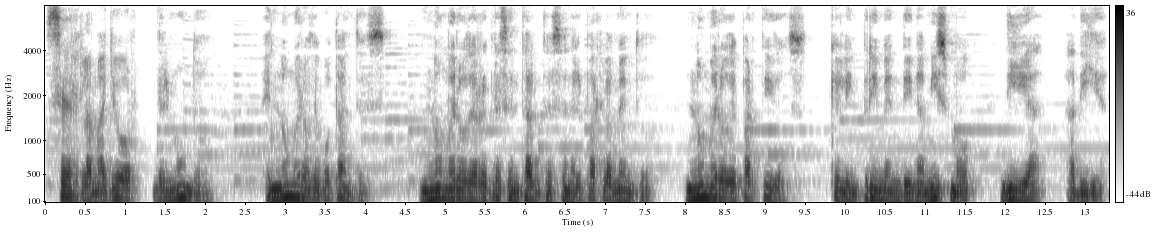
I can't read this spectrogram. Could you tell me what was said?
ser la mayor del mundo en número de votantes, número de representantes en el Parlamento, número de partidos que le imprimen dinamismo día a día.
